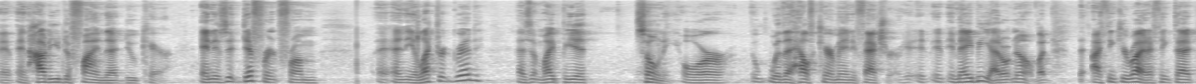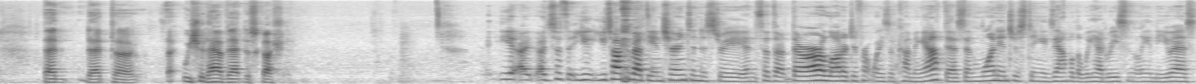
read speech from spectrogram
And, and how do you define that due care? And is it different from an electric grid as it might be at Sony or with a healthcare manufacturer. It, it, it, may be, I don't know, but I think you're right. I think that, that, that, uh, that we should have that discussion. Yeah, I, I just, you, you talk about the insurance industry, and so there are a lot of different ways of coming at this. And one interesting example that we had recently in the U.S.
